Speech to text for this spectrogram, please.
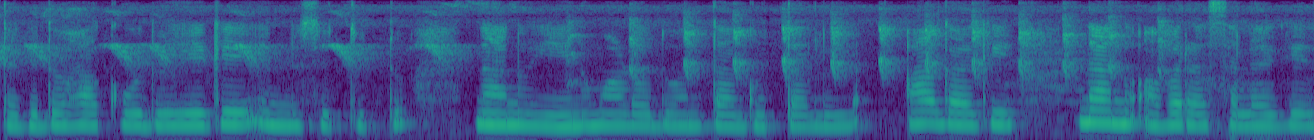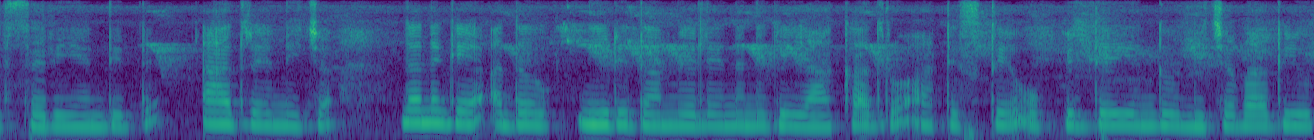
ತೆಗೆದು ಹಾಕುವುದು ಹೇಗೆ ಎನ್ನಿಸುತ್ತಿತ್ತು. ನಾನು ಏನು ಮಾಡೋದು ಅಂತ ಗೊತ್ತಾಗಲಿಲ್ಲ ಹಾಗಾಗಿ ನಾನು ಅವರ ಸಲಹೆಗೆ ಸರಿ ಎಂದಿದ್ದೆ. ಆದರೆ ನಿಜ. ನನಗೆ ಅದು ನೀಡಿದ ಮೇಲೆ ನನಗೆ ಯಾಕಾದರೂ ಆ ಟೆಸ್ಟ್ಗೆ ಒಪ್ಪಿದ್ದೆ ಎಂದು ನಿಜವಾಗಿಯೂ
